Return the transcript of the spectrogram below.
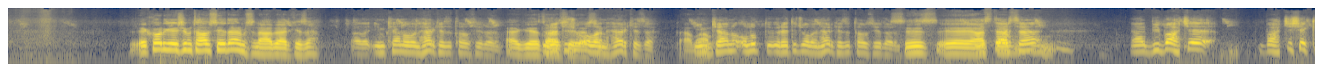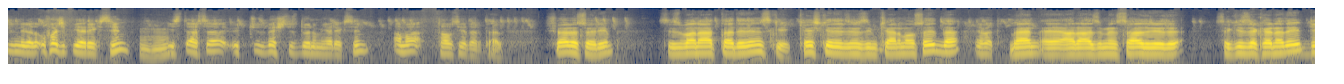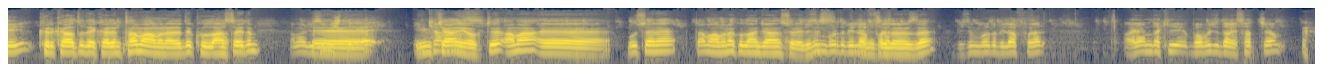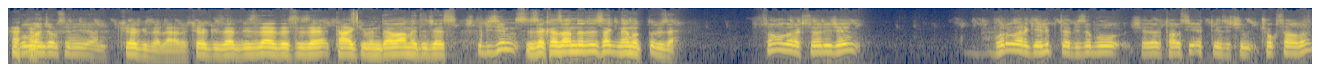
rekor gelişimi tavsiye eder misin abi herkese? Valla imkan olan herkese tavsiye ederim. Herkese tavsiye Üretici edersin. olan herkese. Tamam. İmkanı olup da üretici olan herkese tavsiye ederim. Siz hatta İsterse yani bir bahçe bahçe şeklinde kadar ufacık bir yer eksin. İsterse 300-500 dönüm yer eksin. Ama tavsiye ederim. Tabii. şöyle söyleyeyim. Siz bana hatta dediniz ki keşke dediğiniz imkanım olsaydı da Evet. ben eee, arazimin sadece 8 dekarına değil Değil. 46 dekarın tamamına dedi kullansaydım Ama bizim Ee, işte e, İmkan imkanımız- yoktu ama e, bu sene tamamına kullanacağını söylediniz. Bizim burada bir laf Yeni var. sezonunuzda. Bizim burada bir laf var. Ayağımdaki babucu dahi satacağım. Kullanacağım seni yani. Çok güzel abi çok güzel. Bizler de size takibin devam edeceğiz. İşte bizim Size kazandırdıysak ne mutlu bize. son olarak söyleyeceğim buralara gelip de bize bu şeyleri tavsiye ettiğiniz için çok sağ olun.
